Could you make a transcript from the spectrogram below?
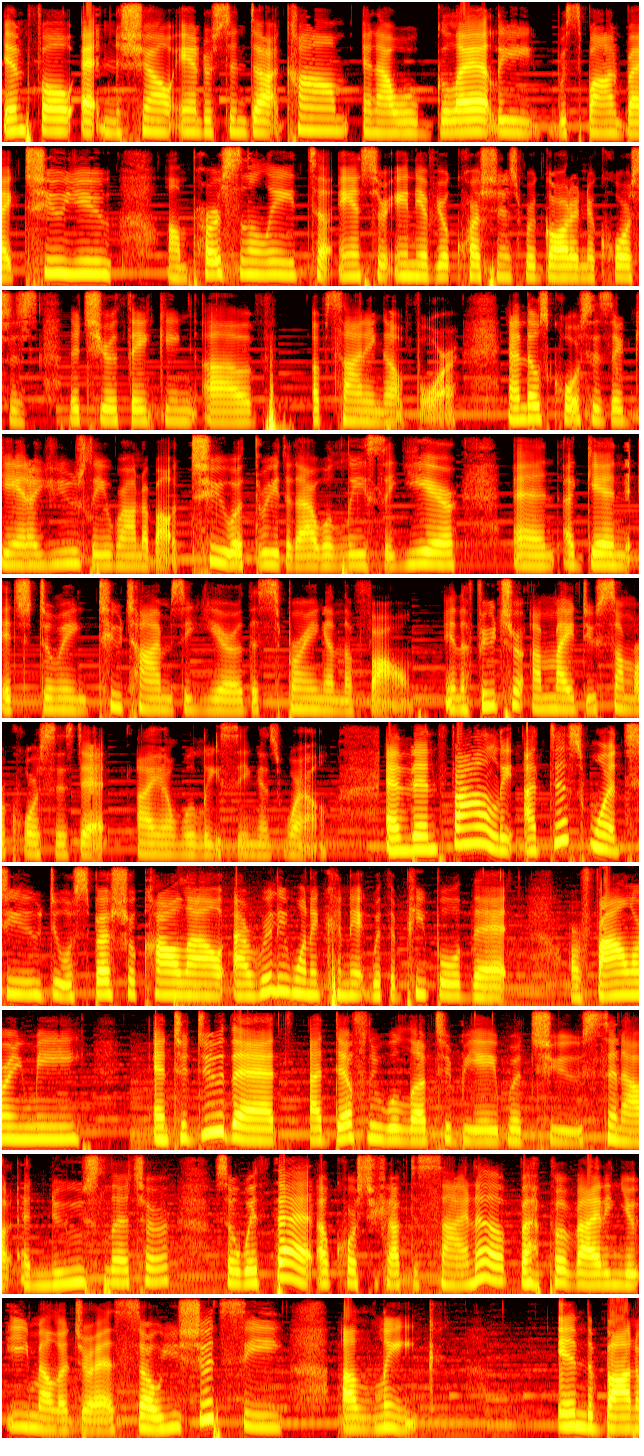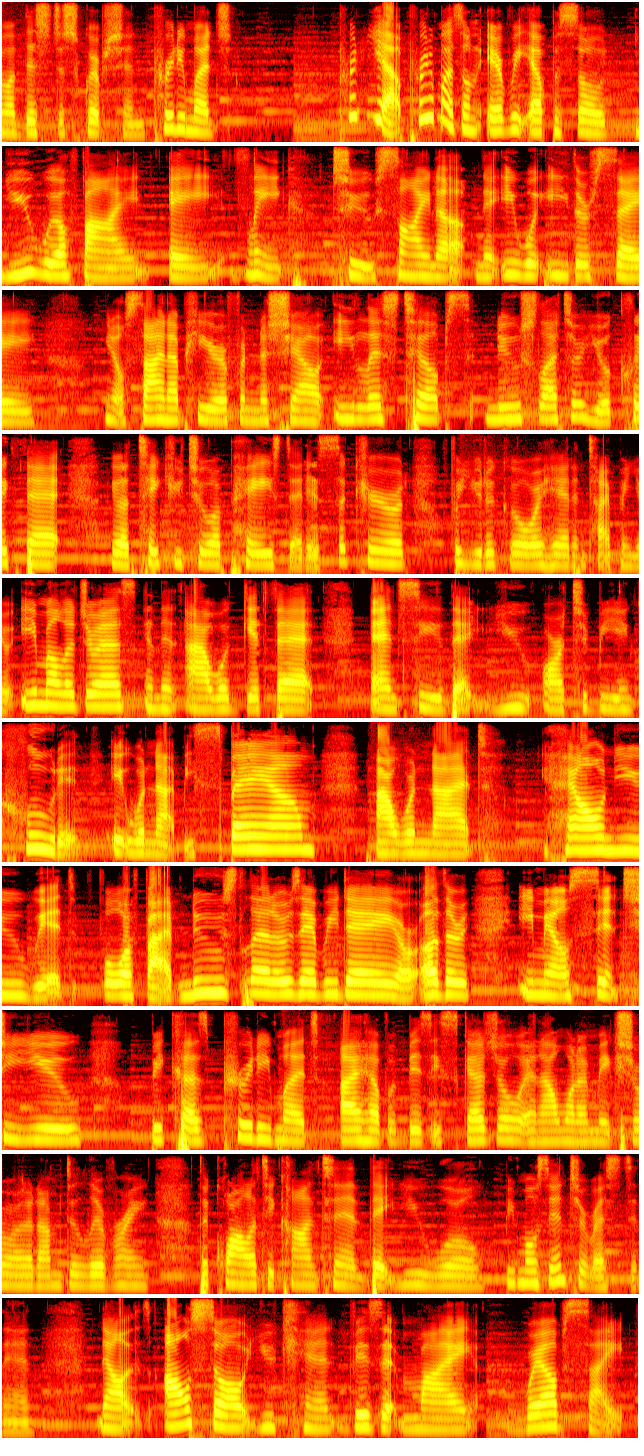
info at nichelanderson.com and I will gladly respond back to you um, personally to answer any of your questions regarding the courses that you're thinking of of signing up for. And those courses again are usually around about two or three that I will release a year. And again, it's doing two times a year, the spring and the fall. In the future, I might do summer courses that I am releasing as well. And then finally, I just want to do a special call out. I really want to connect with the people that are following me and to do that, I definitely would love to be able to send out a newsletter. So, with that, of course, you have to sign up by providing your email address. So, you should see a link in the bottom of this description. Pretty much, pretty, yeah, pretty much on every episode, you will find a link to sign up. Now, it will either say, you know, sign up here for Nichel E-List Tips newsletter. You'll click that. It'll take you to a page that is secured for you to go ahead and type in your email address, and then I will get that and see that you are to be included. It will not be spam. I will not hound you with four or five newsletters every day or other emails sent to you because pretty much I have a busy schedule and I want to make sure that I'm delivering the quality content that you will be most interested in. Now, also, you can visit my website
